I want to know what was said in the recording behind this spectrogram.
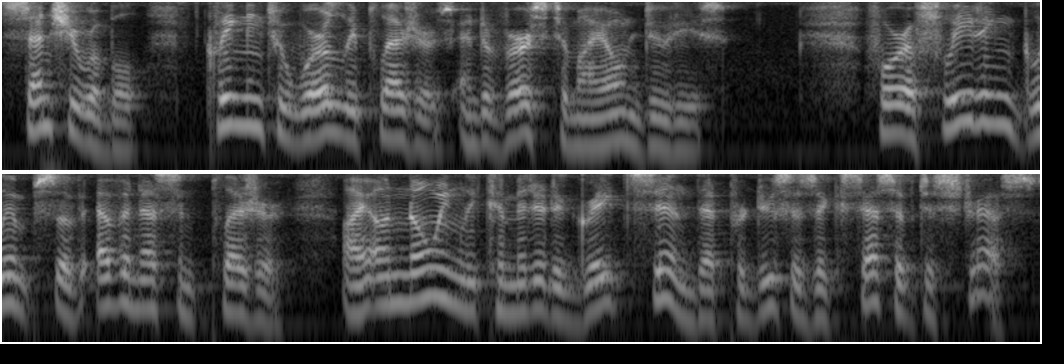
sensuable, clinging to worldly pleasures, and averse to my own duties. For a fleeting glimpse of evanescent pleasure, I unknowingly committed a great sin that produces excessive distress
